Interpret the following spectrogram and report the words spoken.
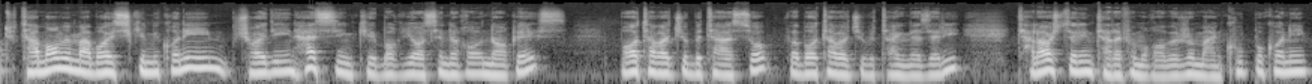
تو تمام مباحثی که می‌کنیم شاید این هستیم که با قیاس ناقص با توجه به تعصب و با توجه به تنگ نظری تلاش داریم طرف مقابل رو منکوب بکنیم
